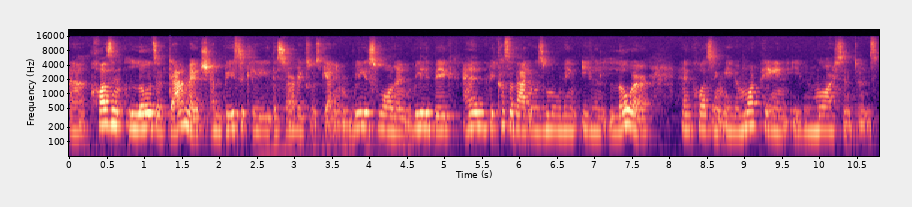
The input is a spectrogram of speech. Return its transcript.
uh, causing loads of damage and basically the cervix was getting really swollen really big and because of that it was moving even lower and causing even more pain even more symptoms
